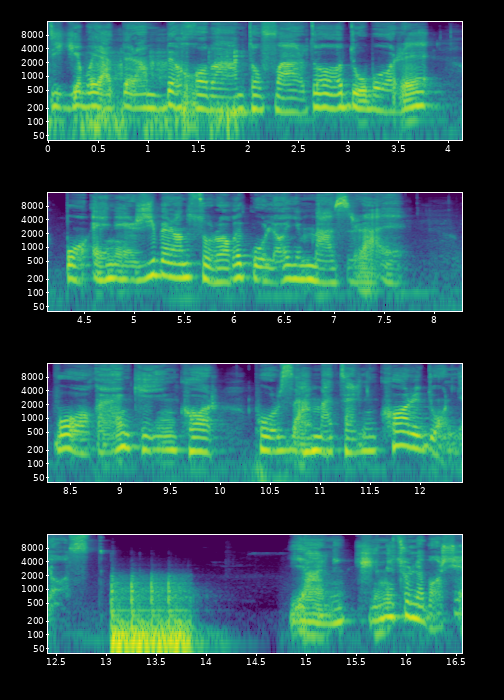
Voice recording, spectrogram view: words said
دیگه باید برم بخوابم تا فردا دوباره با انرژی برم سراغ گلای مزرعه. واقعا که این کار پر زحمت ترین کار دنیاست. یعنی کی می‌تونه باشه؟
